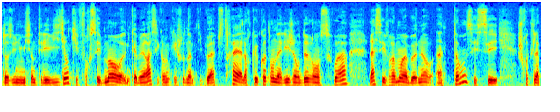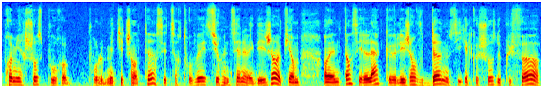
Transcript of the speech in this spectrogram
dans une émission de télévision, qui forcément, une caméra, c'est quand même quelque chose d'un petit peu abstrait, alors que quand on a les gens devant soi, là, c'est vraiment un bonheur intense, et c'est, je crois que la première chose pour pour le métier de chanteur, c'est de se retrouver sur une scène avec des gens. Et puis en, en même temps, c'est là que les gens vous donnent aussi quelque chose de plus fort,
